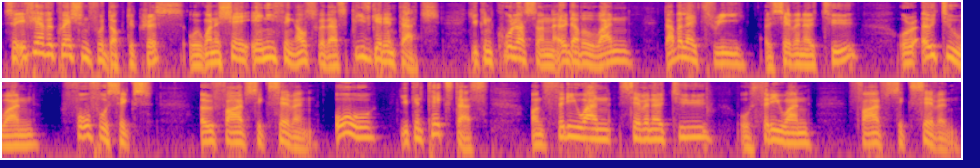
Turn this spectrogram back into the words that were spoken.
So if you have a question for Dr. Chris or want to share anything else with us, please get in touch. You can call us on 011 883 0702 or 021 446 0567. Or you can text us on 31702 or 31567.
